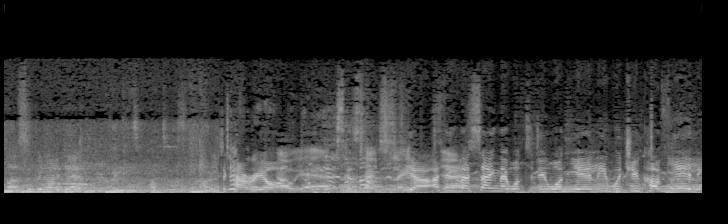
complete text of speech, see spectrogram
that's a good idea? I think it's a fantastic idea. To carry on? Oh yeah, totally. Yeah, I think they're saying they want to do one yearly. Would you come yearly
